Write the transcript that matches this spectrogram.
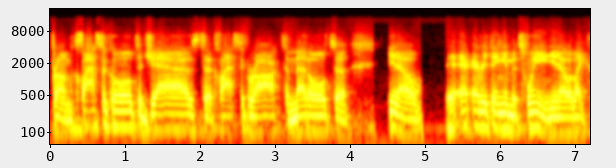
from classical to jazz to classic rock to metal to, you know, everything in between, you know, like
